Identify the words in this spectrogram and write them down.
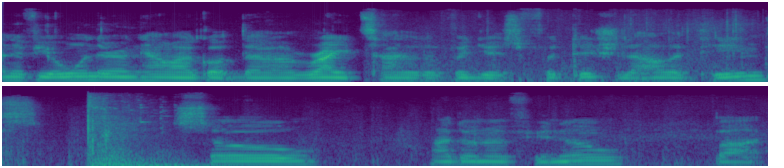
And if you're wondering how I got the right side of the video's footage the other teams so I don't know if you know but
